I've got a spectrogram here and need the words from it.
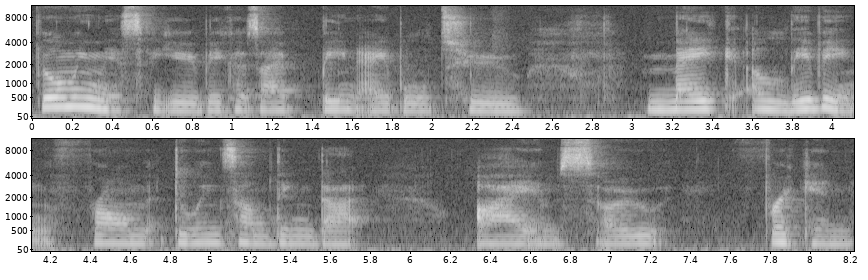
filming this for you because I've been able to make a living from doing something that I am so freaking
